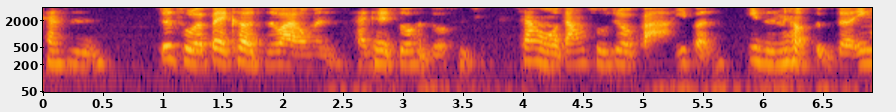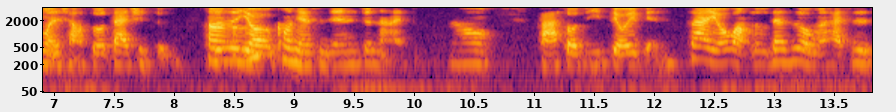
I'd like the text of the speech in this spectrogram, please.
看是就除了备课之外，我们还可以做很多事情。像我当初就把一本一直没有读的英文小说带去读，就是有空闲时间就拿来读，然后把手机丢一边。虽然有网络，但是我们还是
